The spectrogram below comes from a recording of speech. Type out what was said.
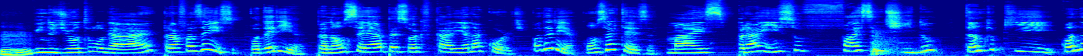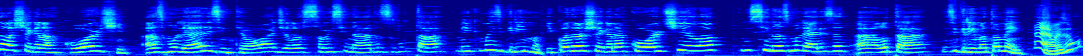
Uhum. vindo de outro lugar pra fazer isso. Poderia. Pra não ser a pessoa que ficaria na corte. Poderia, com certeza. Mas pra isso faz sentido. Tanto que quando ela chega na corte, as mulheres em Teode, elas são ensinadas a lutar meio que uma esgrima. E quando ela chega na corte, ela ensina as mulheres a, a lutar esgrima também. É, mas é uma-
